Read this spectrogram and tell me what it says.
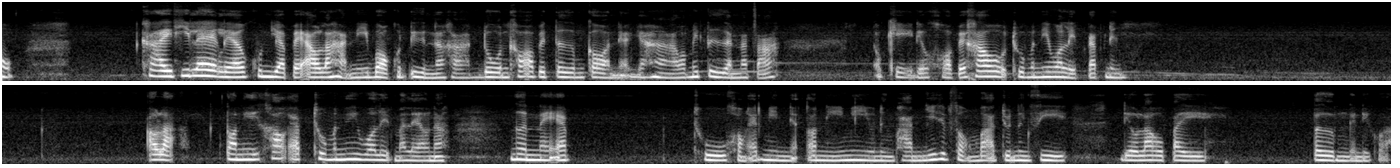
หกใครที่แลกแล้วคุณอย่าไปเอารหัสนี้บอกคนอื่นนะคะ โดนเขาเอาไปเติมก่อนเนี่ย อย่าหาว่าไม่เตือนนะจ๊ะ โอเค เดี๋ยวขอไปเข้า t ู Money Wallet แป๊บหนึ่ง เอาละตอนนี้เข้าแอป t ู Money Wallet มาแล้วนะ เงินในแอป t ูของแอดมินเนี่ย ตอนนี้มีอยู่หนึ่งพันยี่สิบสองบาทจุดหนึ่งสี่เดี๋ยวเราไปเติมกันดีกว่า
